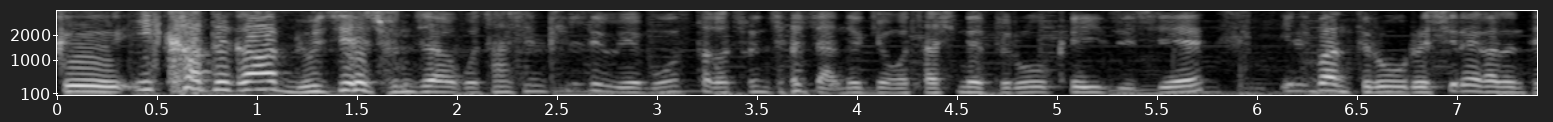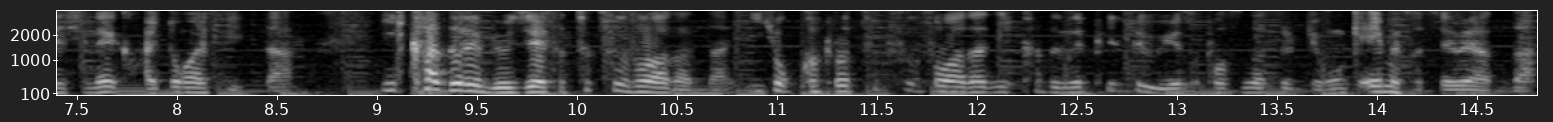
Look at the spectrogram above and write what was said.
그 이 카드가 묘지에 존재하고 자신 필드 위에 몬스터가 존재하지 않을 경우 자신의 draw phase 시에 일반 draw를 실행하는 대신에 발동할 수 있다. 이 카드를 묘지에서 특수 소환한다. 이 효과로 특수 소환한 이 카드는 필드 위에서 벗어났을 경우 게임에서 제외한다.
